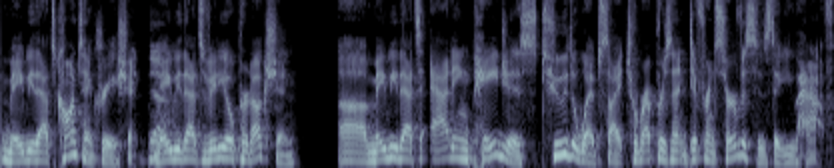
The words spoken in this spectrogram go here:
Maybe that's content creation. Yeah. Maybe that's video production. Uh, maybe that's adding pages to the website to represent different services that you have.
